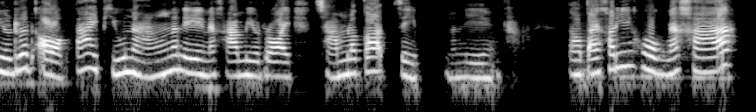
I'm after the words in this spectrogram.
มีเลือดออกใต้ผิวหนังนั่นเองนะคะ มีรอยช้ำแล้วก็เจ็บนั่นเองค่ะ ต่อไปข้อที่ 6 นะคะ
